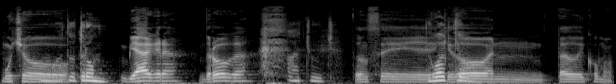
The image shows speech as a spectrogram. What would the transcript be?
mucho Trump. Viagra, droga. Ah, chucha. Entonces Igual que quedó en estado de coma.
